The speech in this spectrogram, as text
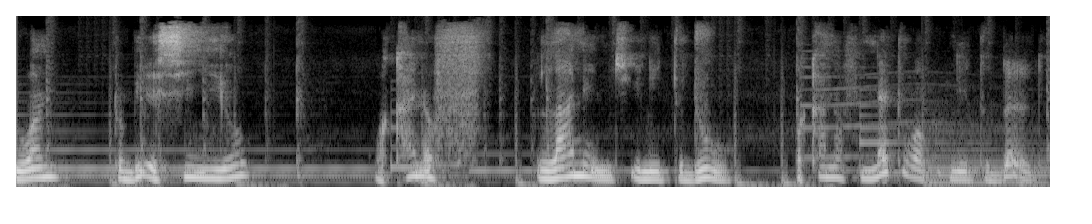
you want to be a CEO, what kind of learnings you need to do, what kind of network you need to build.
